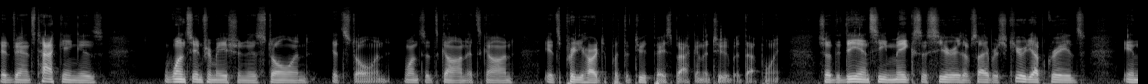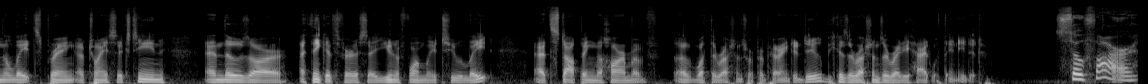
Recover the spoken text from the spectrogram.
advanced hacking is once information is stolen, it's stolen. Once it's gone, it's gone. It's pretty hard to put the toothpaste back in the tube at that point. So the DNC makes a series of cybersecurity upgrades in the late spring of 2016, and those are, I think it's fair to say, uniformly too late at stopping the harm of, of what the Russians were preparing to do because the Russians already had what they needed. So far,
